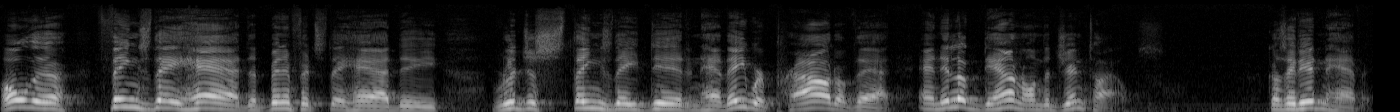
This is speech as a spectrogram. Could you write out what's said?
all the things they had, the benefits they had, the religious things they did and had. They were proud of that. And they looked down on the Gentiles because they didn't have it.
